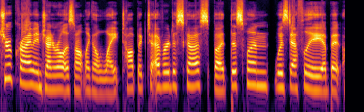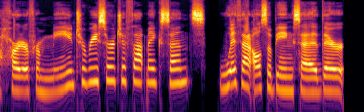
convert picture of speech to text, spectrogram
True crime in general is not like a light topic to ever discuss, but this one was definitely a bit harder for me to research if that makes sense. With that also being said, there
